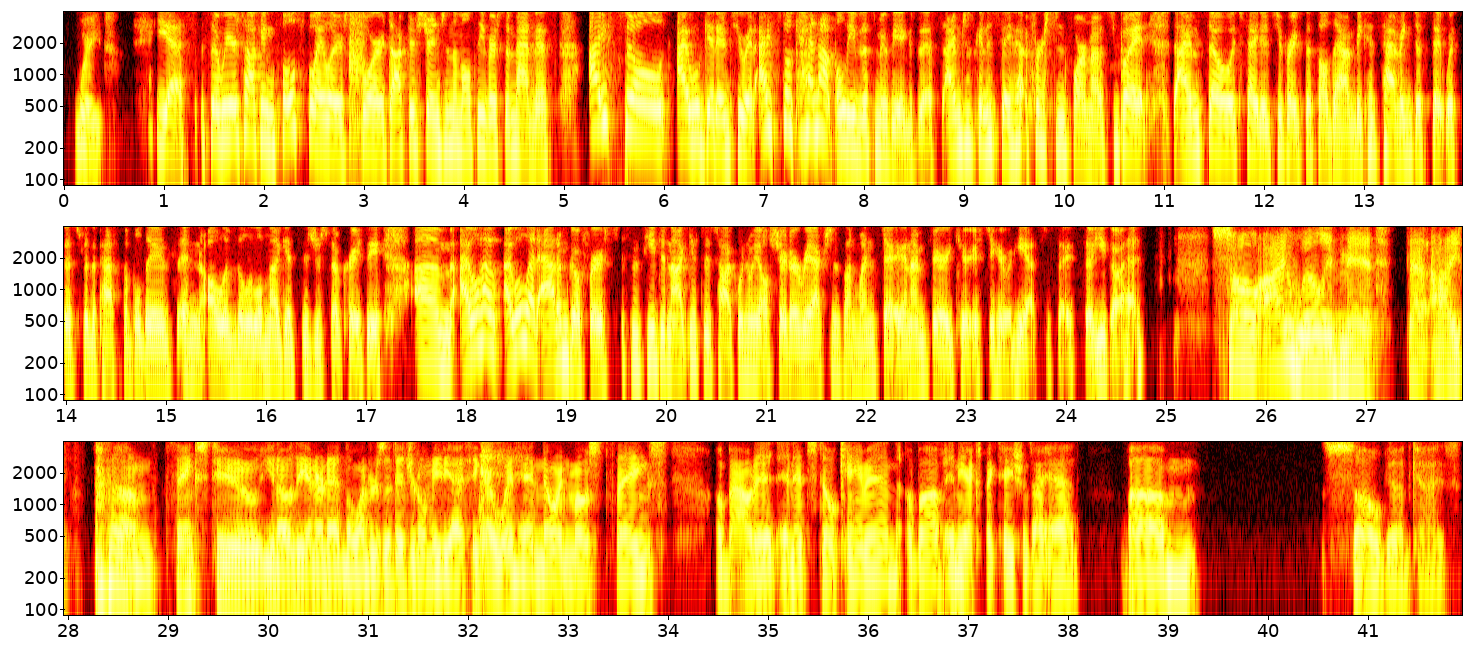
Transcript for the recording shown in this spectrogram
wait. Yes. So we are talking full spoilers for Doctor Strange in the Multiverse of Madness. I still, I will get into it. I still cannot believe this movie exists. I'm just going to say that first and foremost. But I'm so excited to break this all down because having to sit with this for the past couple days and all of the little nuggets is just so crazy. Um, I will have, I will let Adam go first since he did not get to talk when we all shared our reactions on Wednesday, and I'm very curious to hear what he has to say. So you go ahead. So I will admit that I, um, thanks to you know the internet and the wonders of digital media, I think I went in knowing most things about it, and it still came in above any expectations I had. Um, so good, guys,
